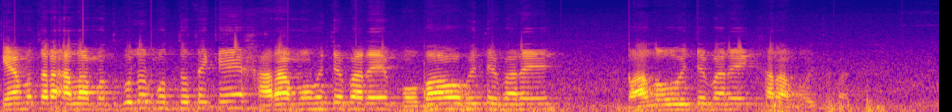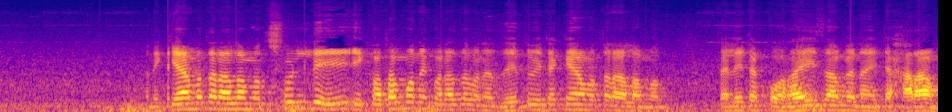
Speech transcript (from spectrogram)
কেয়ামতের আলামতগুলোর মধ্য থেকে হারামও হইতে পারে, বোবাও হইতে পারে ভালো হইতে পারে খারাপ হইতে পারে। মানে কেয়ামতের আলামত শুনলে এই কথা মনে করা যাবে না, যেহেতু এটা কেয়ামতের আলামত, তাহলে এটা করাই যাবে না, এটা হারাম।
